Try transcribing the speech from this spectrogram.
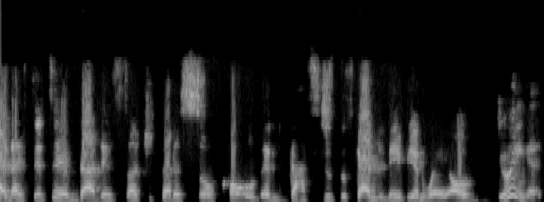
And I said to him, That is such, that is so cold. And that's just the Scandinavian way of doing it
